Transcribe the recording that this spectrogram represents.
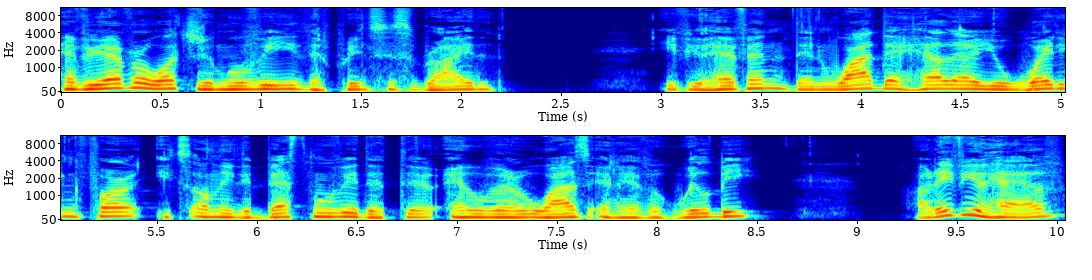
Have you ever watched the movie The Princess Bride? If you haven't, then what the hell are you waiting for? It's only the best movie that there ever was and ever will be. Or if you have,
